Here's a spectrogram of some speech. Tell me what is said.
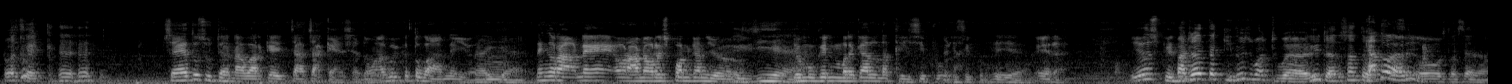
Project. Saya tuh sudah nawar ke cacah keset. Wong aku ketuane ya. Nah, iya. Ning ora nek ora ana respon kan ya. Iya. Ya mungkin mereka lagi sibuk lah. Sibuk. Iya. Era. Ya yes, Padahal tag itu cuma dua hari dan satu Satu hari. Oh, selesai. no?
